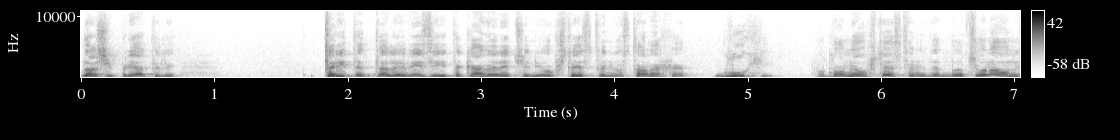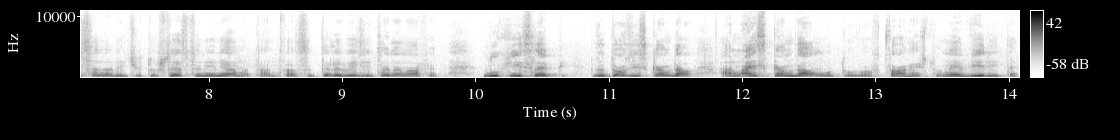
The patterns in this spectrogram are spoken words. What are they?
Наши приятели, трите телевизии, така наречени обществени, останаха глухи. Но не обществени, де, национални се наричат. Обществени няма там. Това са телевизиите на мафията. Глухи и слепи за този скандал. А най-скандалното в това нещо, не вилите,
